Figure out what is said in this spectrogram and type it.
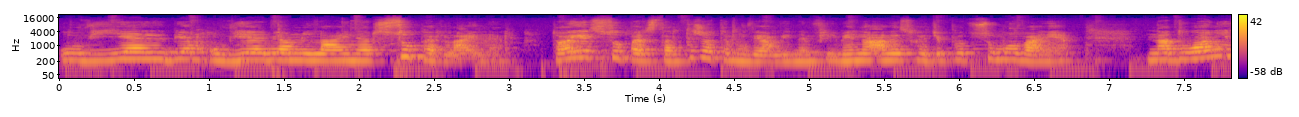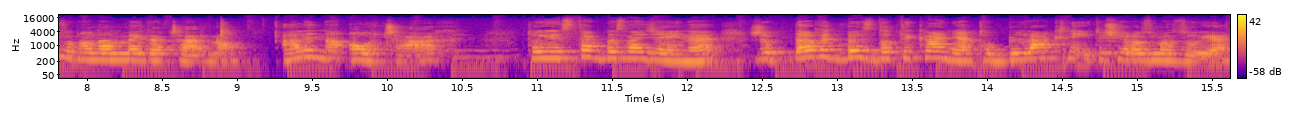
uwielbiam, uwielbiam liner, super liner. To jest superstar, też o tym mówiłam w innym filmie, no ale słuchajcie, podsumowanie. Na dłoni wygląda mega czarno, ale na oczach to jest tak beznadziejne, że nawet bez dotykania to blaknie i to się rozmazuje.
